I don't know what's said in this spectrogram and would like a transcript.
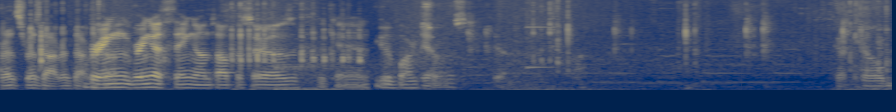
Res, res dot, res dot. res Bring bring a thing on top of Saros if we can. You have bark Yeah. straws. dot. Got killed.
